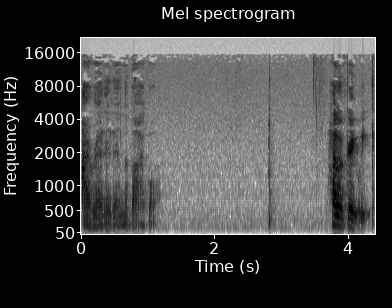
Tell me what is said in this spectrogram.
I read it in the Bible. Have a great week.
